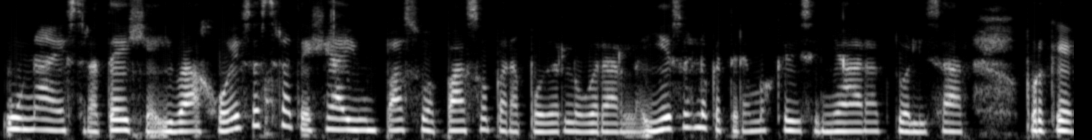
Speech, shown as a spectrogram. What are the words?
una estrategia y bajo esa estrategia hay un paso a paso para poder lograrla y eso es lo que tenemos que diseñar, actualizar, porque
